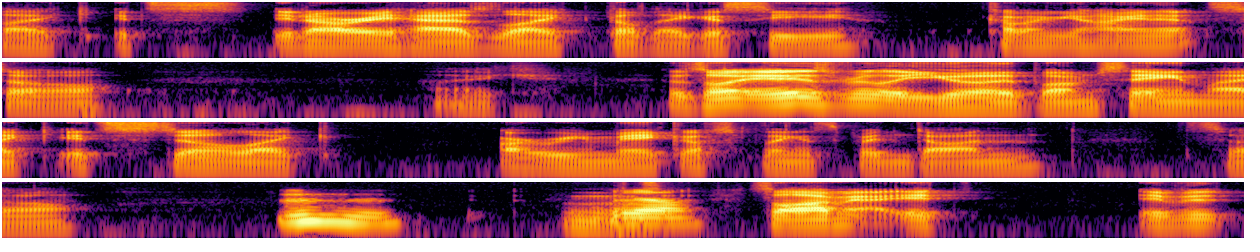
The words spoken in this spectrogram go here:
like it's it already has like the legacy coming behind it, so like so it is really good, but I'm saying like it's still like a remake of something that's been done, so hmm Mm. Yeah. so I mean it if it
